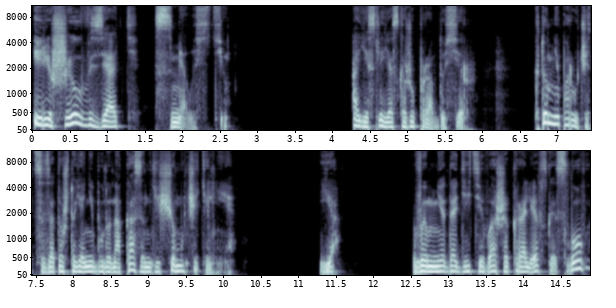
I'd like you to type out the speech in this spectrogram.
и решил взять смелостью. «А если я скажу правду, сир?» Кто мне поручится за то, что я не буду наказан еще мучительнее? Я. Вы мне дадите ваше королевское слово?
